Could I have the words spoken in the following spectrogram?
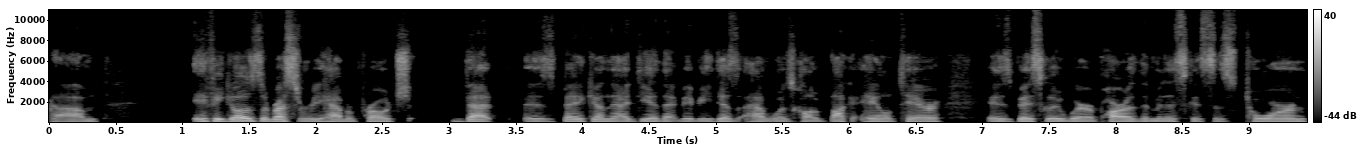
Um, if he goes the rest and rehab approach, that is banking on the idea that maybe he doesn't have what's called a bucket handle tear, is basically where part of the meniscus is torn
